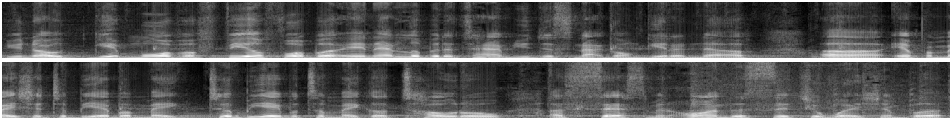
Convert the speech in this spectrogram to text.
you know, get more of a feel for, but in that little bit of time, you're just not gonna get enough uh, information to be able to make to be able to make a total assessment on the situation. But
